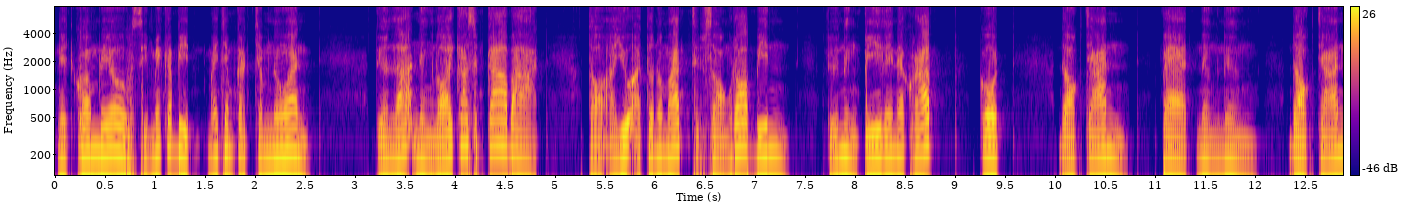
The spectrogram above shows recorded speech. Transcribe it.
เน็ตความเร็ว 10 เมกะบิตไม่จำกัดจำนวน เดือนละ 199 บาท ต่ออายุอัตโนมัติ 12 รอบบิน หรือ 1 ปีเลยนะครับ กด ดอกจัน 811 ดอกจัน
